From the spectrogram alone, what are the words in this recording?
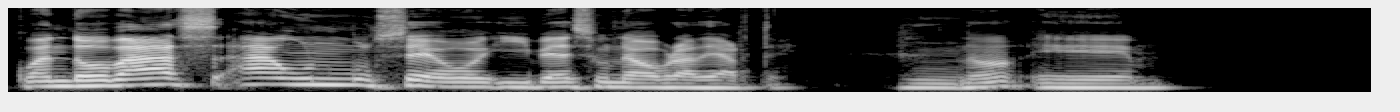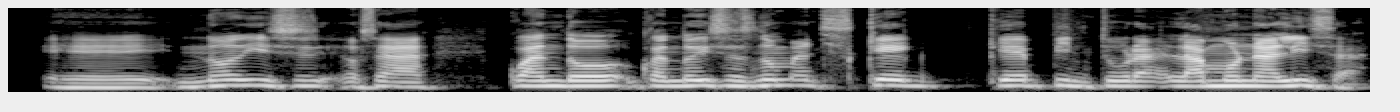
cuando vas a un museo y ves una obra de arte, ¿no? Eh, eh, no dices, o sea, cuando, cuando dices, no manches, qué, qué pintura, la Mona Lisa,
